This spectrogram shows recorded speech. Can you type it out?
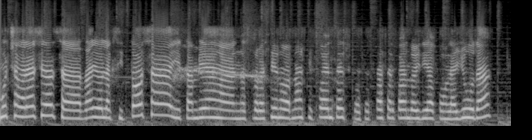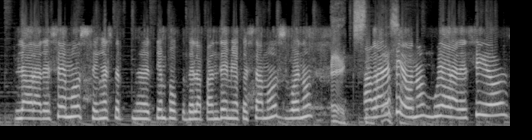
Muchas gracias a Radio La Exitosa y también a nuestro vecino Hernán Fuentes que se está acercando hoy día con la ayuda. Le agradecemos en este eh, tiempo de la pandemia que estamos. Bueno, agradecido, ¿no? Muy agradecidos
